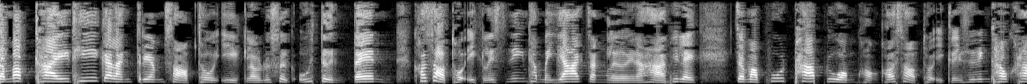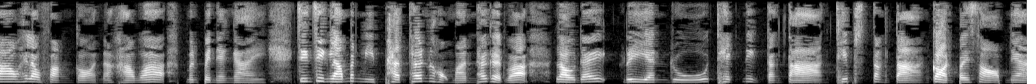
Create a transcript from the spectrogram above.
สำหรับใครที่กำลังเตรียมสอบโทอีก เรารู้สึกอุ้ยตื่นเต้น ข้อสอบโทอีก listening ทำไมยากจังเลยนะคะ พี่เล็กจะมาพูดภาพรวมของข้อสอบโทอีก listening คร่าวๆ ให้เราฟังก่อนนะคะว่ามันเป็นยังไง จริงๆแล้วมันมีแพทเทิร์นของมัน ถ้าเกิดว่าเราได้เรียนรู้เทคนิคต่างๆ ทิปส์ต่างๆ ก่อนไปสอบเนี่ย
